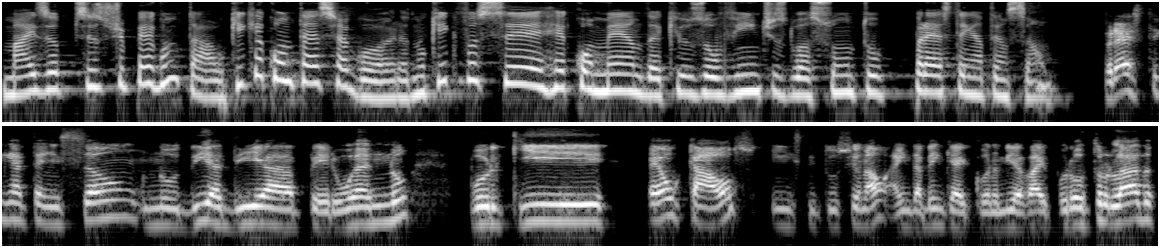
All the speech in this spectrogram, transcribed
mas eu preciso te perguntar: o que, que acontece agora? No que, que você recomenda que os ouvintes do assunto prestem atenção? Prestem atenção no dia a dia peruano, porque é o caos institucional. Ainda bem que a economia vai por outro lado,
